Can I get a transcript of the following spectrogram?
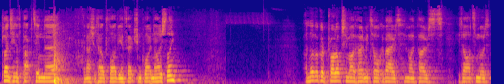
plenty enough packed in there, and that should help fight the infection quite nicely. Another good product you might have heard me talk about in my posts is Artimud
